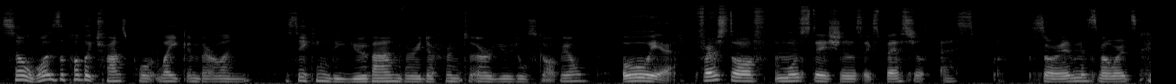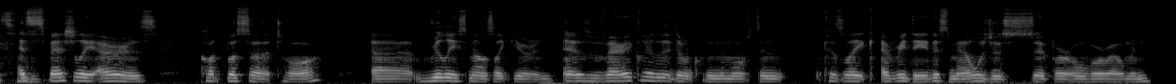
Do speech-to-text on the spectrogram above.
So, what is the public transport like in Berlin? Is taking the U-Bahn very different to our usual ScotRail? Oh yeah. First off, most stations, especially sorry, I missed my words. Especially ours, Kottbusser Tor, uh, really smells like urine. It is very clear that they don't clean them often, because like every day the smell was just super overwhelming,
